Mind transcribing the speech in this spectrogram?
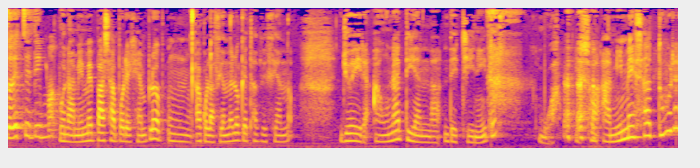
todo este tipo. Bueno, a mí me pasa, por ejemplo, mm, a colación de lo que estás diciendo, yo ir a una tienda de chinitos, buah, eso a mí me satura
